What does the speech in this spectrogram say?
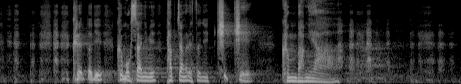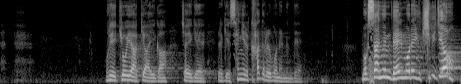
그랬더니 그 목사님이 답장을 했더니 키키 금방이야. 우리 교회 학교 아이가 저에게 이렇게 생일 카드를 보냈는데 목사님 내일 모레 60이죠?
